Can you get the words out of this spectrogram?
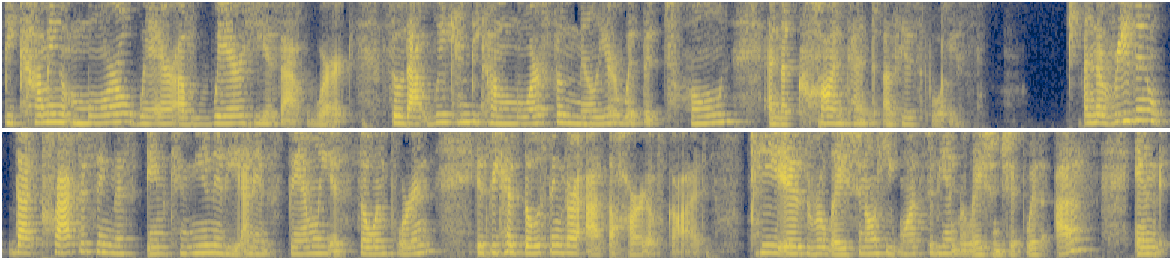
becoming more aware of where he is at work so that we can become more familiar with the tone and the content of his voice. And the reason that practicing this in community and in family is so important is because those things are at the heart of God. He is relational. He wants to be in relationship with us and,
